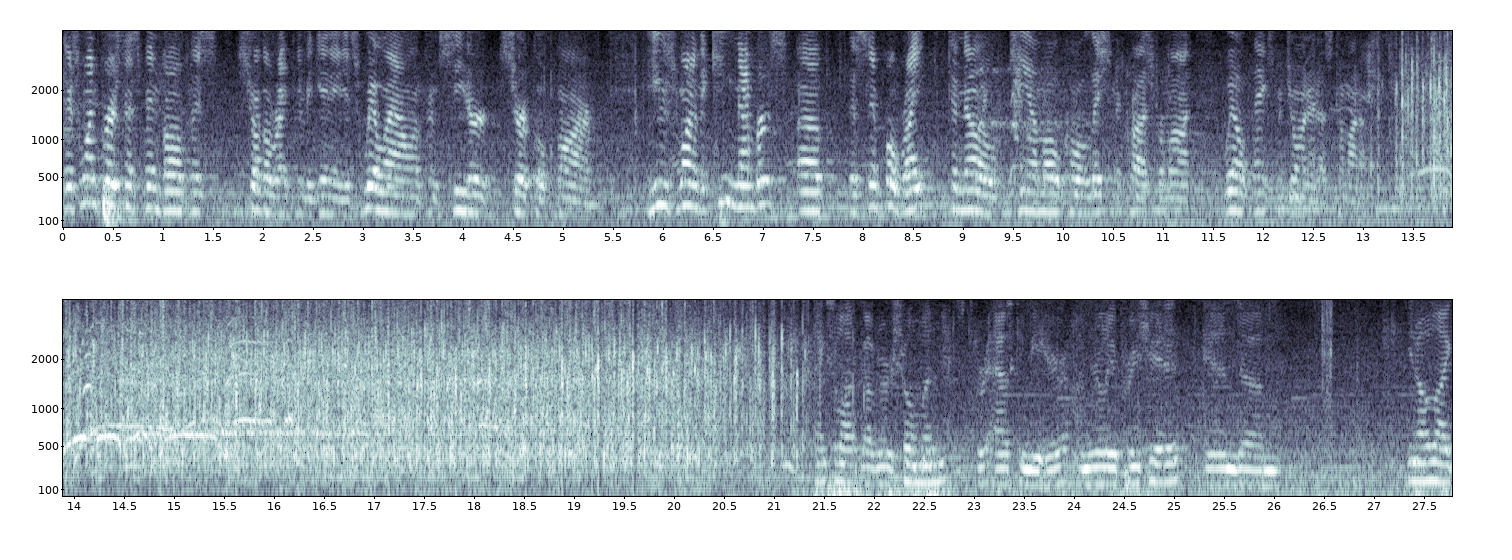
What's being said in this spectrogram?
there's one person that's been involved in this struggle right from the beginning. It's Will Allen from Cedar Circle Farm. He was one of the key members of the Simple Right to Know GMO Coalition across Vermont. Will, thanks for joining us. Come on up. Thanks a lot, Governor Shumlin, for asking me here. I'm really appreciate it. And, um, you know, like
